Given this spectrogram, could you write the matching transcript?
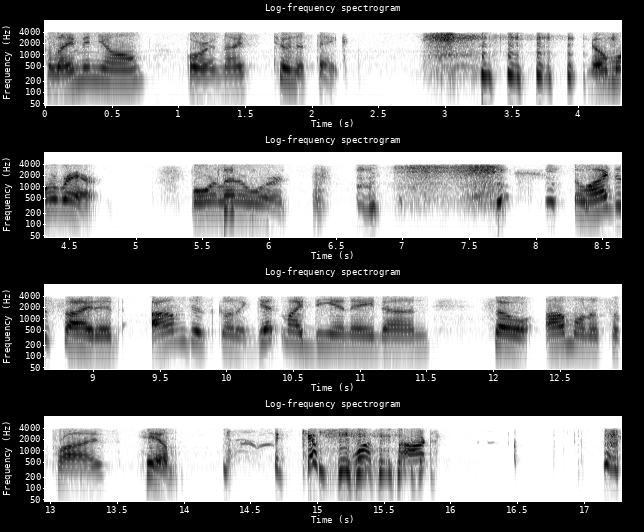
filet mignon or a nice tuna steak. No more rare. Four-letter word. So I decided I'm just going to get my DNA done, so I'm going to surprise him. Guess what, Doc?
